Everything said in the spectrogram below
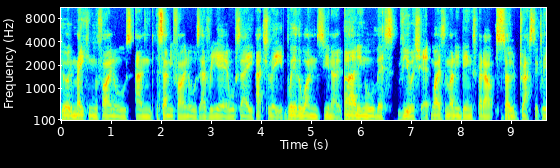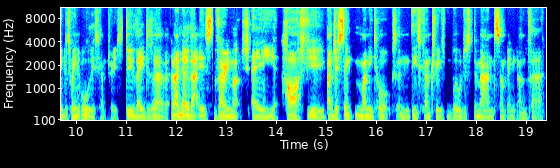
who are making the finals and the semi-finals every year will say, actually, we're the ones, you know, earning all this viewership. Why is the money being spread out so mm. drastically between all these countries? Do they deserve it? And I know that is very much a harsh view. I just think money talks and these countries will just demand something unfair.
